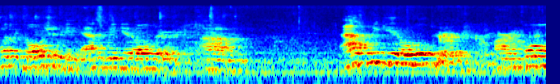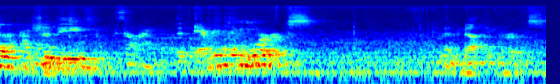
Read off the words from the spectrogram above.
what the goal should be as we get older. Um, as we get older, our goal should be that everything works and nothing hurts.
